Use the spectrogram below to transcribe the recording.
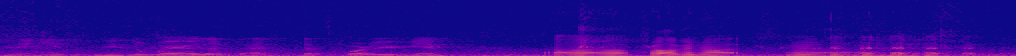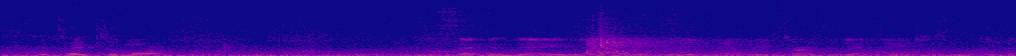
Do you think he's, he's aware that, that that's part of your game? Uh, probably not. Yeah. We'll take two more. The second day now, to get and keep the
